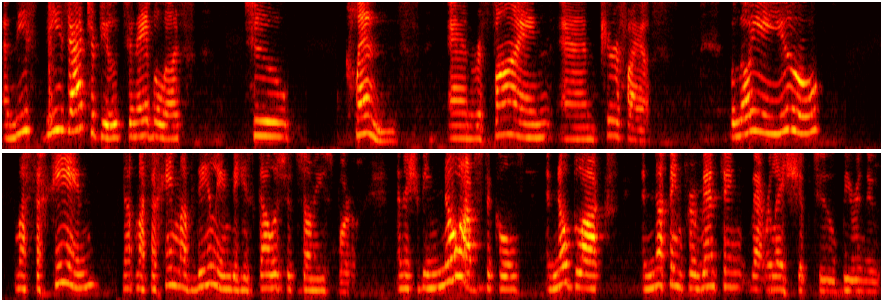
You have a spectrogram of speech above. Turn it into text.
And these, these attributes enable us to cleanse and refine and purify us. Below you, masachin, not masachim avdilim. And there should be no obstacles and no blocks and nothing preventing that relationship to be renewed.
